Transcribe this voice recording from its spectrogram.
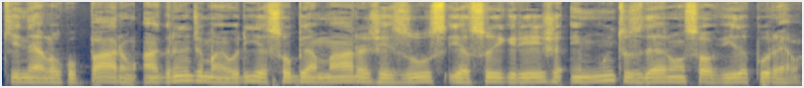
que nela ocuparam, a grande maioria soube amar a Jesus e a sua igreja e muitos deram a sua vida por ela.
